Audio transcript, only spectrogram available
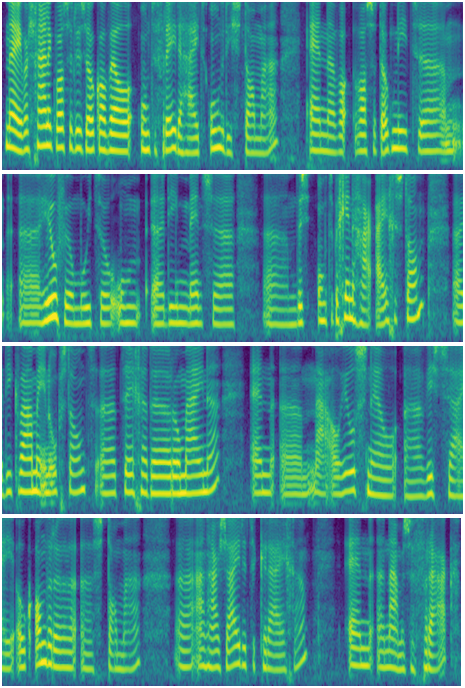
Nee, waarschijnlijk was er dus ook al wel ontevredenheid onder die stammen. En uh, was het ook niet uh, uh, heel veel moeite om eh, die mensen. Ehm, dus om te beginnen haar eigen stam. die kwamen in opstand tegen de Romeinen. En ehm, nou, al heel snel wist zij ook andere stammen aan haar zijde te krijgen. En namen ze wraak.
